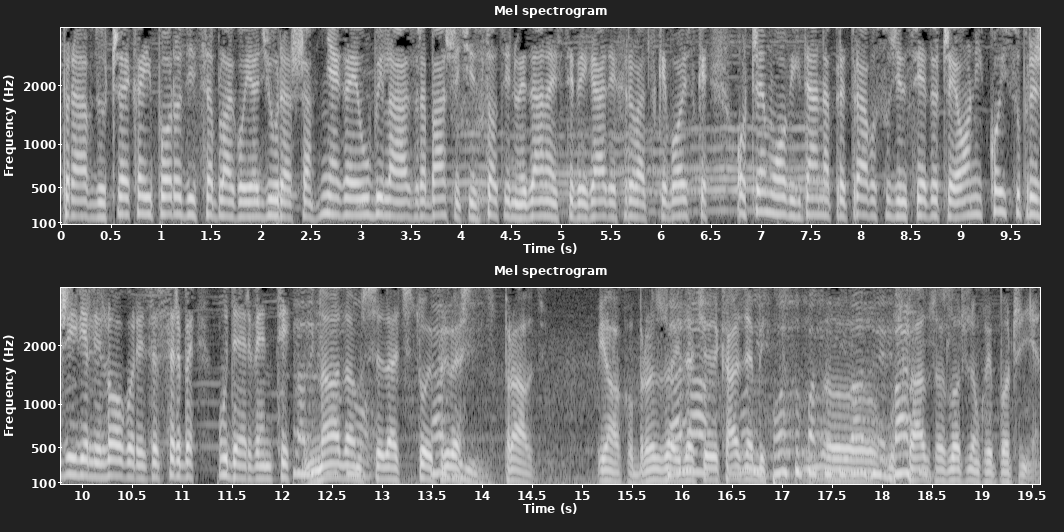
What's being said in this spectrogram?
Pravdu čeka i porodica Blagoja Đuraša. Njega je ubila Azra Bašić iz 111. brigade Hrvatske vojske, o čemu ovih dana pred pravosuđem svjedoče oni koji su preživjeli logore za Srbe u Derventi. Nadam se da će to i privesti pravdu jako brzo i da će kazne biti u skladu sa zločinom koji je počinjen.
